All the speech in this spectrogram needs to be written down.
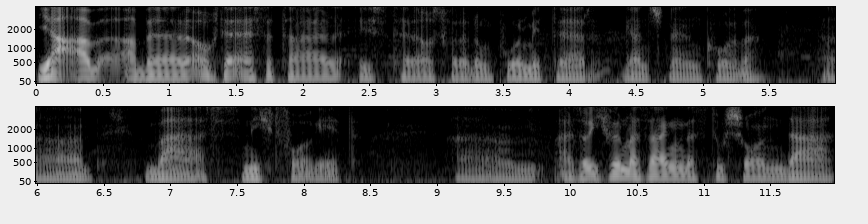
Ja, aber, aber auch der erste Teil ist Herausforderung pur mit der ganz schnellen Kurve, äh, was nicht vorgeht. Ähm, also ich würde mal sagen, dass du schon da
